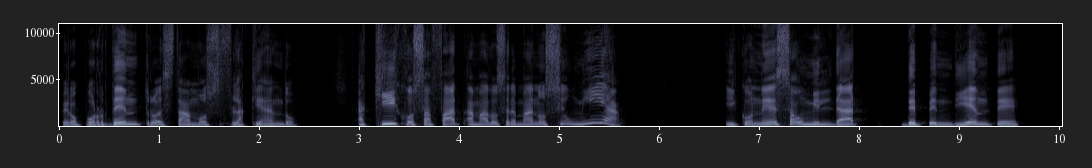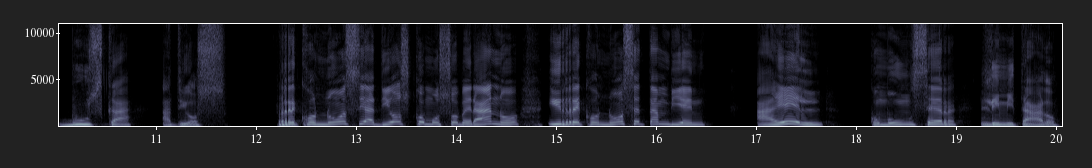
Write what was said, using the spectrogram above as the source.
pero por dentro estamos flaqueando. Aquí Josafat, amados hermanos, se humilla y con esa humildad dependiente busca a Dios. Reconoce a Dios como soberano y reconoce también a Él como un ser limitado.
